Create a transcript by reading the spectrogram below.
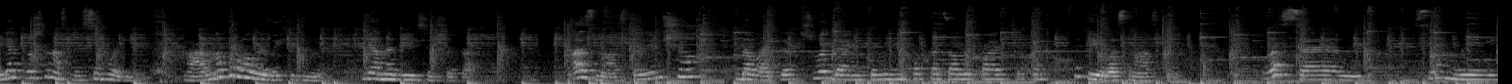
як ваш настрій сьогодні? Гарно провели вихідні? Я надіюся, що так. А з настроєм що? Давайте швиденько мені показали пальчиком. Який у вас настрій? Веселий, сумний,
